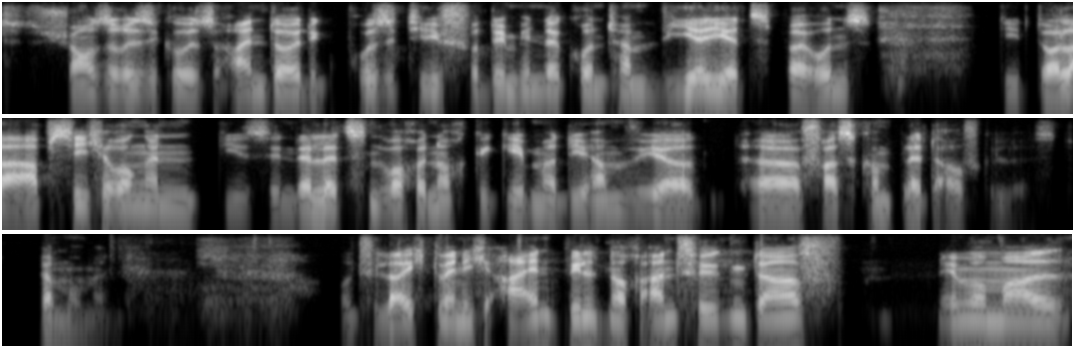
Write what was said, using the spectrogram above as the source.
Chance-Risiko ist eindeutig positiv. Vor dem Hintergrund haben wir jetzt bei uns die Dollarabsicherungen, die es in der letzten Woche noch gegeben hat, die haben wir äh, fast komplett aufgelöst per Moment. Und vielleicht, wenn ich ein Bild noch anfügen darf, nehmen wir mal,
